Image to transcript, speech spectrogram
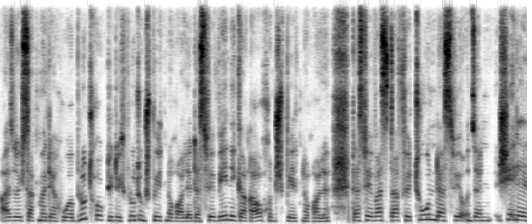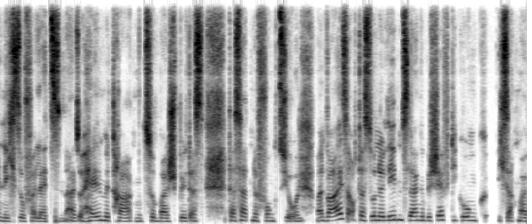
Also ich sag mal, der hohe Blutdruck, die Durchblutung spielt eine Rolle, dass wir weniger rauchen spielt eine Rolle, dass wir was dafür tun, dass wir unseren Schädel nicht so verletzen, also Helme tragen zum Beispiel, das, das hat eine Funktion. Man weiß auch, dass so eine lebenslange Beschäftigung, ich sag mal,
